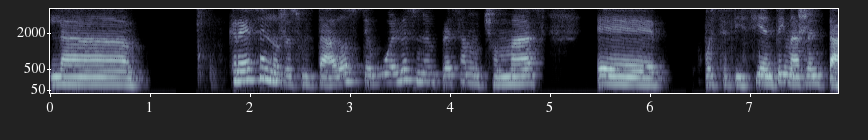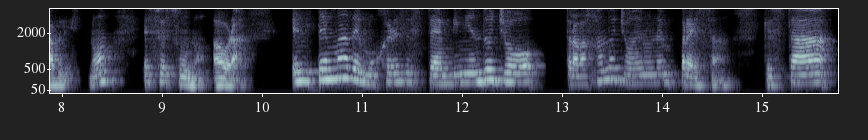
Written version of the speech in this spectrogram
la, crecen los resultados, te vuelves una empresa mucho más eh, pues eficiente y más rentable, ¿no? Eso es uno. Ahora, el tema de mujeres STEM, viniendo yo, trabajando yo en una empresa que está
